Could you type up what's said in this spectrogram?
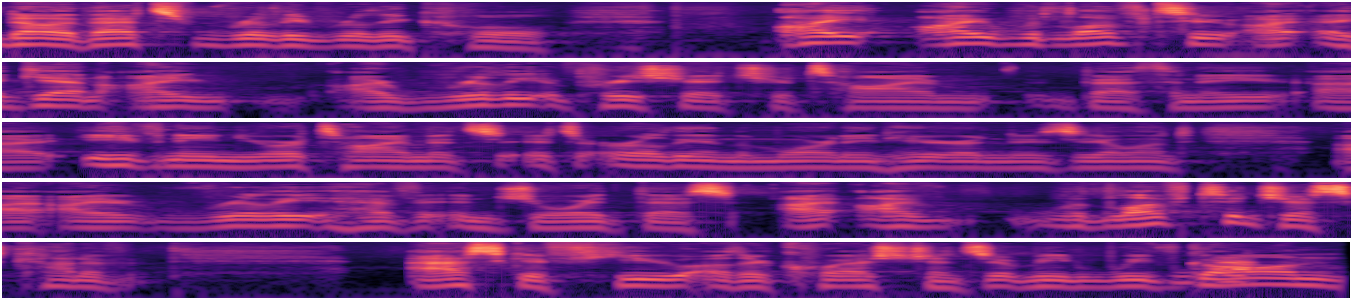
no, that's really really cool. I, I would love to. I, again, I, I really appreciate your time, Bethany. Uh, evening, your time. It's it's early in the morning here in New Zealand. I, I really have enjoyed this. I, I would love to just kind of ask a few other questions. I mean, we've gone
